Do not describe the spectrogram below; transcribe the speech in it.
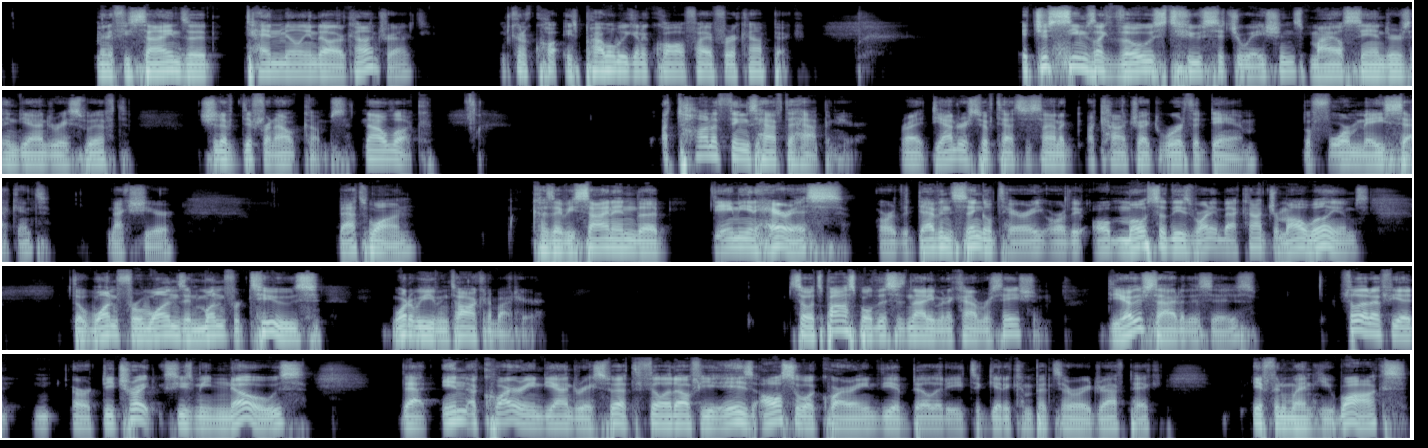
And if he signs a $10 million contract, he's, going to, he's probably going to qualify for a comp pick. It just seems like those two situations, Miles Sanders and D'Andre Swift, should have different outcomes. Now, look, a ton of things have to happen here, right? D'Andre Swift has to sign a, a contract worth a damn before May 2nd next year. That's one. Because if he's signing the Damien Harris or the Devin Singletary or the most of these running back contracts, Jamaal Williams, the one for ones and one for twos, what are we even talking about here? So it's possible this is not even a conversation. The other side of this is Philadelphia or Detroit, excuse me, knows that in acquiring D'Andre Swift, Philadelphia is also acquiring the ability to get a compensatory draft pick if and when he walks.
